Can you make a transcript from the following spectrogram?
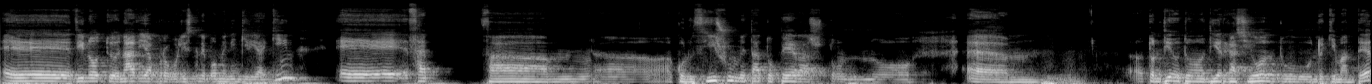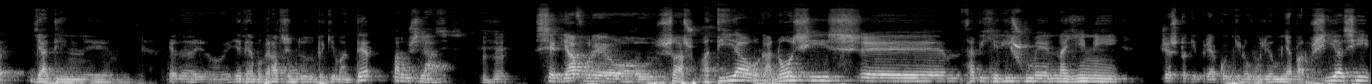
Ε, δίνω την άδεια προβολή την επόμενη Κυριακή. Ε, θα θα μ, α, ακολουθήσουν μετά το πέρας των, ο, ε, μ, των, δι- των διεργασιών του ντοκιμαντέρ για την, ε, για, για την αποπεράτωση του ντοκιμαντέρ παρουσιάσεις σε διάφορες ασωματεία, οργανώσεις. ε, θα επιχειρήσουμε να γίνει και στο Κυπριακό Κοινοβούλιο μια παρουσίαση,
